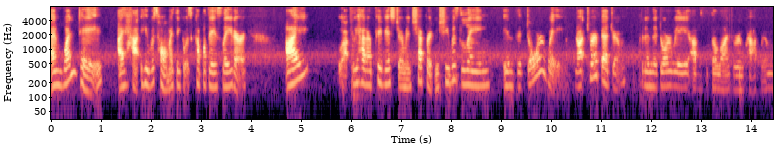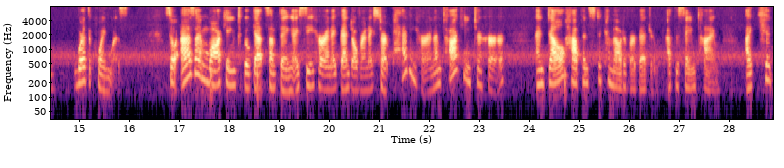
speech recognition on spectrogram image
And one day I had he was home, I think it was a couple days later. I we had our previous German Shepherd and she was laying in the doorway not to our bedroom, but in the doorway of the laundry room, craft room, where the coin was. So as I'm walking to go get something, I see her and I bend over and I start petting her and I'm talking to her. And Dell happens to come out of our bedroom at the same time. I kid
